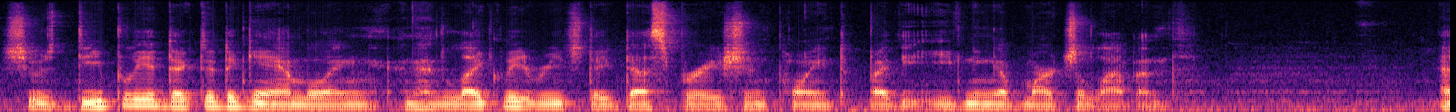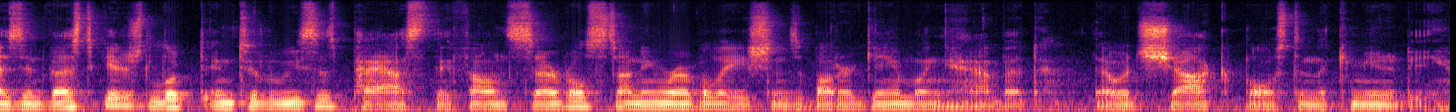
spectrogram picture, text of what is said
She was deeply addicted to gambling and had likely reached a desperation point by the evening of March 11th. As investigators looked into Louise's past, they found several stunning revelations about her gambling habit that would shock most in the community.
